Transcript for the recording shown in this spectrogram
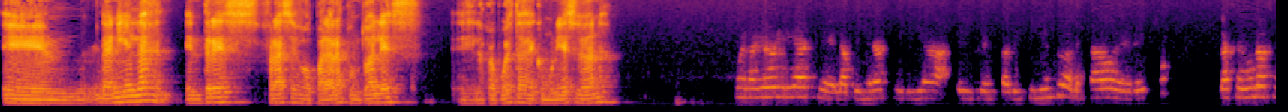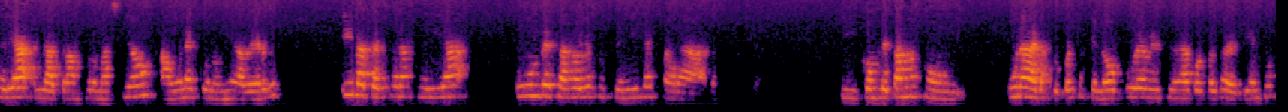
Em, Daniela, en tres frases o palabras puntuales, eh, las propuestas de comunidad ciudadana. Bueno, yo diría que la primera sería el restablecimiento del Estado de Derecho, la segunda sería la transformación a una economía verde y la tercera sería un desarrollo sostenible para la sociedad. Y completando con una de las propuestas que no pude mencionar por falta de tiempo,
